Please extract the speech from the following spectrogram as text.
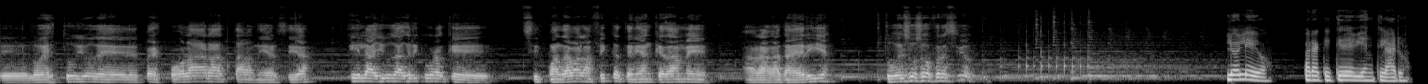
los estudios de preescolar hasta la universidad y la ayuda agrícola que si cuando daban la finca tenían que darme a la ganadería. Todo eso se ofreció. Lo leo para que quede bien claro.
